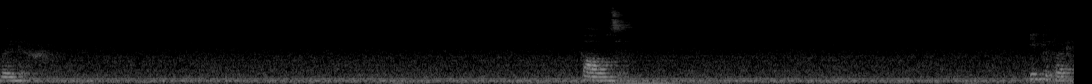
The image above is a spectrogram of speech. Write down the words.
Видих. Пауза. І тепер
